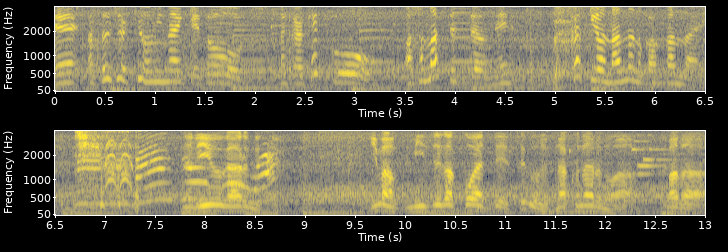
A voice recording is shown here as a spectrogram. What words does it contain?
え私は興味ないけどなんか結構あハマってったよね。きっかけは何なのか分かんない。理由があるんですよ。今水がこうやってすぐなくなるのはまだ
